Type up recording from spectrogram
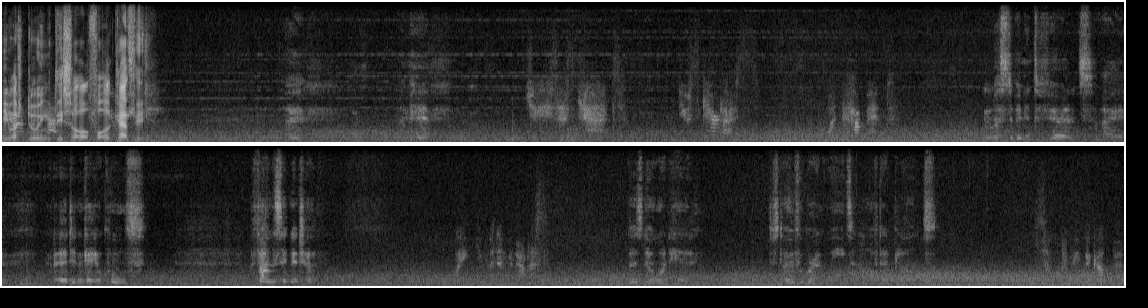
he was doing this all for Kathy. Oh, I'm here. Jesus, Cat. You scared us. What happened? It must have been interference. I, I didn't get your calls. I found the signature. Wait, you went in without us? There's no one here. Just overgrown weeds and half-dead plants. So what did we pick up then?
